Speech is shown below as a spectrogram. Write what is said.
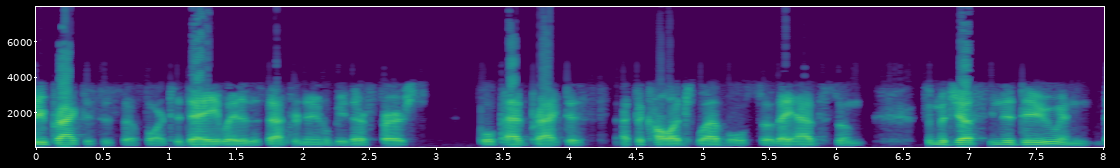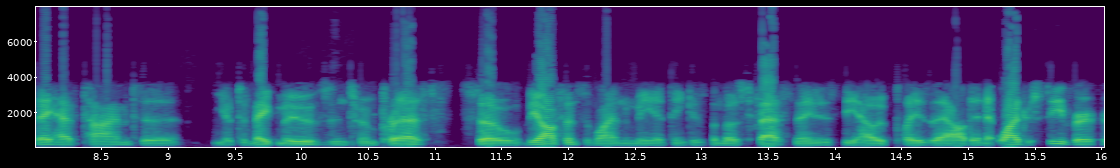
three practices so far. Today, later this afternoon, will be their first full pad practice at the college level, so they have some some adjusting to do, and they have time to you know to make moves and to impress. So the offensive line to me, I think, is the most fascinating to see how it plays out. And at wide receiver,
